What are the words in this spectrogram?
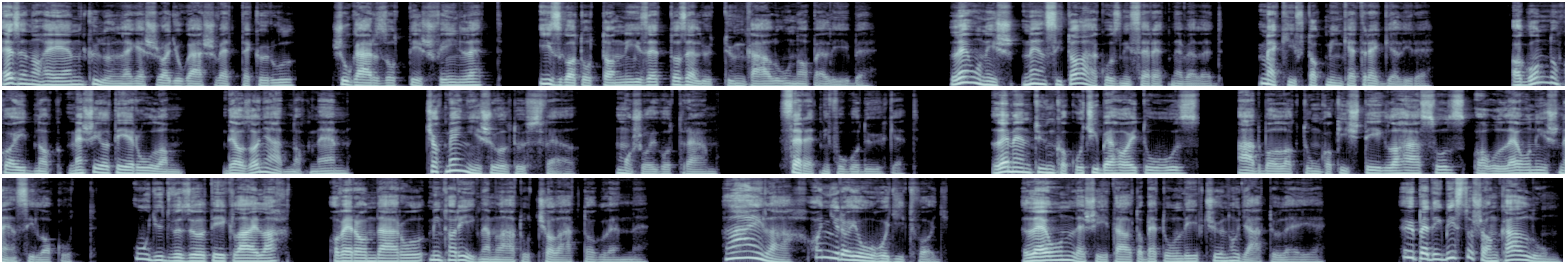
Ezen a helyen különleges ragyogás vette körül, sugárzott és fény lett, izgatottan nézett az előttünk álló nap elébe. Leon és Nancy találkozni szeretne veled. Meghívtak minket reggelire. A gondokaidnak meséltél rólam, de az anyádnak nem. Csak menj és öltöz fel, mosolygott rám. Szeretni fogod őket. Lementünk a kocsi behajtóhoz, átballagtunk a kis téglaházhoz, ahol Leon és Nancy lakott. Úgy üdvözölték Lailacht a verandáról, mintha rég nem látott családtag lenne. Lailah, annyira jó, hogy itt vagy. Leon lesétált a beton lépcsőn, hogy átölelje. Ő pedig biztosan Kallum,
